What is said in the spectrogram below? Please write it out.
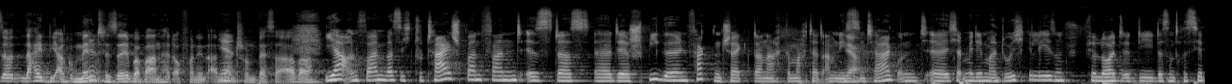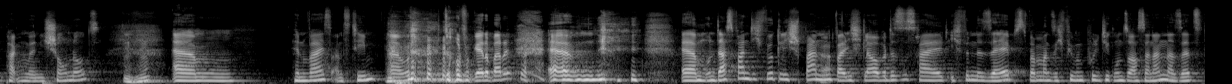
so, nein, die Argumente selber waren halt auch von den anderen schon besser. Aber ja, und vor allem, was ich total spannend fand, ist, dass äh, der Spiegel einen Faktencheck danach gemacht hat am nächsten. Tag. Und äh, ich habe mir den mal durchgelesen. Für Leute, die das interessiert, packen wir in die Show Notes. Mhm. Ähm, Hinweis ans Team. Ähm, don't forget about it. Ähm, ähm, und das fand ich wirklich spannend, ja. weil ich glaube, das ist halt, ich finde selbst, wenn man sich viel mit Politik und so auseinandersetzt,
